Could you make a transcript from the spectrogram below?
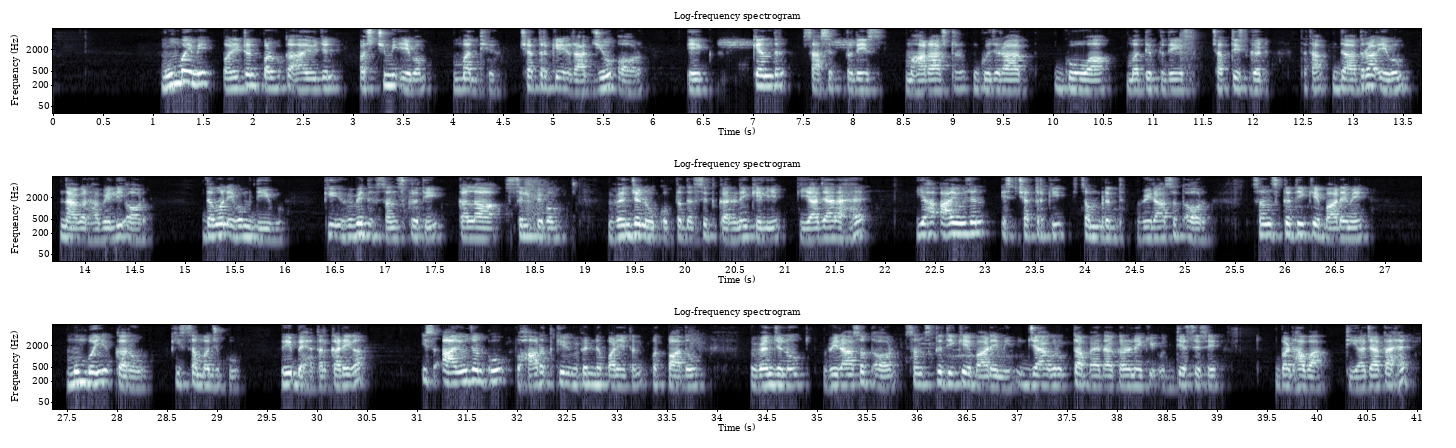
मुंबई में पर्यटन पर्व का आयोजन पश्चिमी एवं मध्य क्षेत्र के राज्यों और एक केंद्र शासित प्रदेश महाराष्ट्र, गुजरात, गोवा, मध्य प्रदेश, छत्तीसगढ़ तथा दादरा एवं नागर हवेली और दमन एवं दीव की विविध संस्कृति, कला, शिल्प एवं व्यंजनों को प्रदर्शित करने के लिए किया जा रहा है। यह आयोजन इस क्षेत्र की समृद्ध विरासत और संस्कृति के बारे में मुंबई करों की समझ को भी बेहतर करेगा। इस आयोजन को भारत के विभिन्न पर्यटन उत्पादों, व्यंजनों, विरासत और संस्कृति के बारे में जागरूकता पैदा करने के उद्देश्य से बढ़ावा दिया जाता है।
